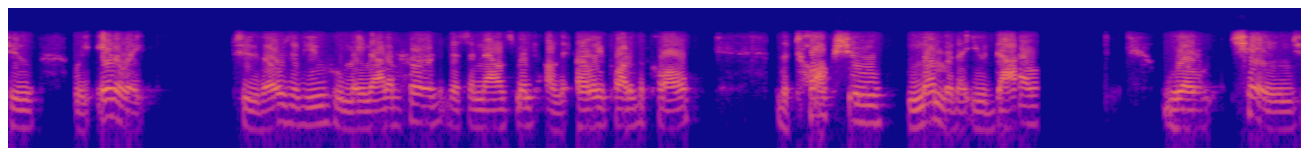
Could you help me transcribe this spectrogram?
to reiterate to those of you who may not have heard this announcement on the early part of the call, the talk show number that you dial will change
